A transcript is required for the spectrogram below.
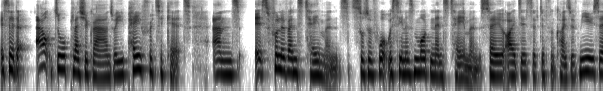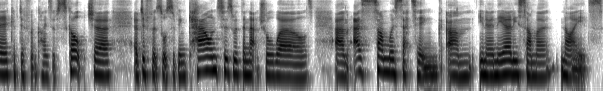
it's an outdoor pleasure ground where you pay for a ticket and it's full of entertainment, sort of what we're seen as modern entertainment. So ideas of different kinds of music, of different kinds of sculpture, of different sorts of encounters with the natural world. Um, as sun was setting, um, you know, in the early summer nights,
